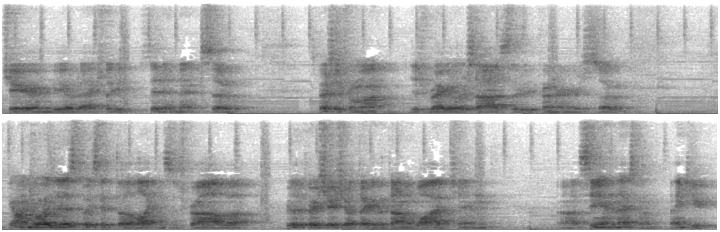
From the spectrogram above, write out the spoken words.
chair and be able to actually sit in it. So especially from a just regular size 3D printers. So if y'all enjoyed this, please hit the like and subscribe. Uh, really appreciate y'all taking the time to watch and uh, see you in the next one. Thank you.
